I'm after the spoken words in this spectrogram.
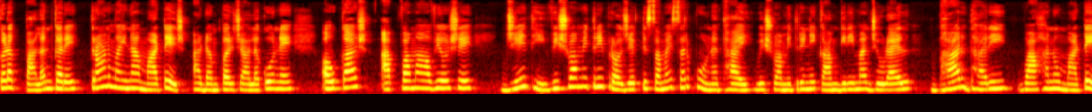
કડક પાલન કરે. ત્રણ મહિના માટે જ આ ડમ્પર ચાલકોને અવકાશ આપવામાં આવ્યો છે. જેથી વિશ્વામિત્રી પ્રોજેક્ટ સમયસર પૂર્ણ થાય. વિશ્વામિત્રીની કામગીરીમાં જોડાયેલ ભારધારી વાહનો માટે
